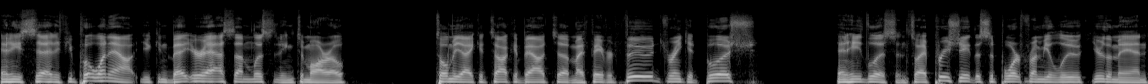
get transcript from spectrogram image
And he said, if you put one out, you can bet your ass I'm listening tomorrow. Told me I could talk about uh, my favorite food, drink at Busch, and he'd listen. So I appreciate the support from you, Luke. You're the man.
